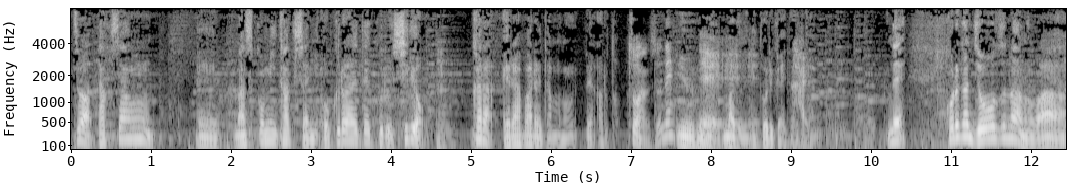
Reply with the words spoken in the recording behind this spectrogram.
実はたくさん、えーマスコミ各社に送られてくる資料から選ばれたものであると。そうなんですよね。いうふうええにまずええご理解いただきたい。はでこれが上手なのは、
